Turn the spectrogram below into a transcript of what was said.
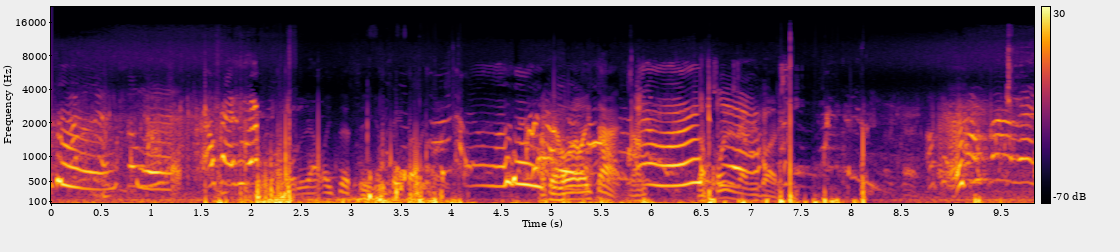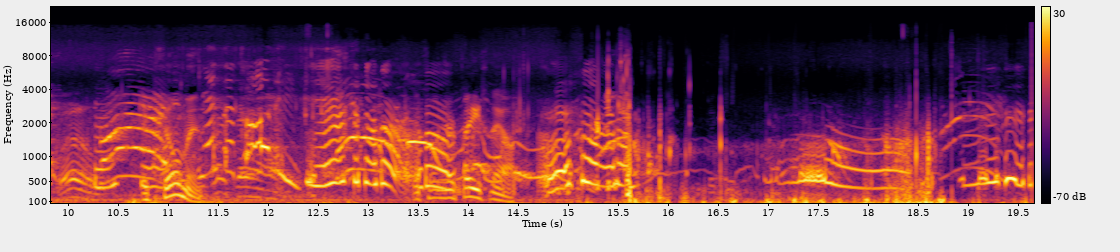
Okay. Hold it out like this so you can tape everybody. Okay, hold it like that. Now, now point it at everybody. Whoa. It's filming. It's on your face now.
